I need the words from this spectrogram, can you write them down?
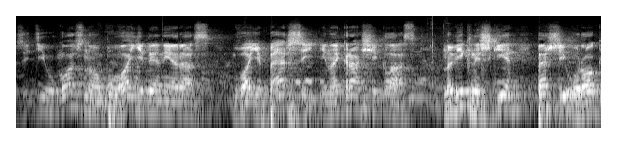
В житті у кожного буває єдиний раз. Буває перший і найкращий клас. Нові книжки, перший урок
